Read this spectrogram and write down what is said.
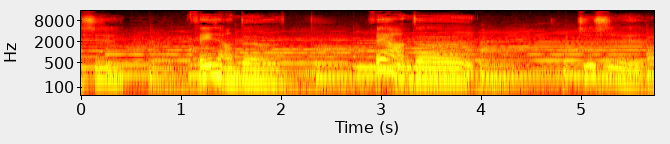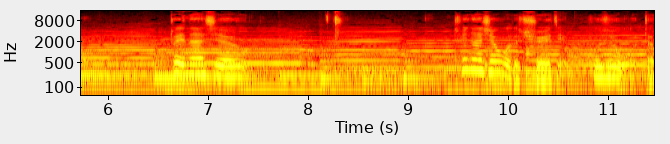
是非常的、非常的，就是对那些、对那些我的缺点，或是我的，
